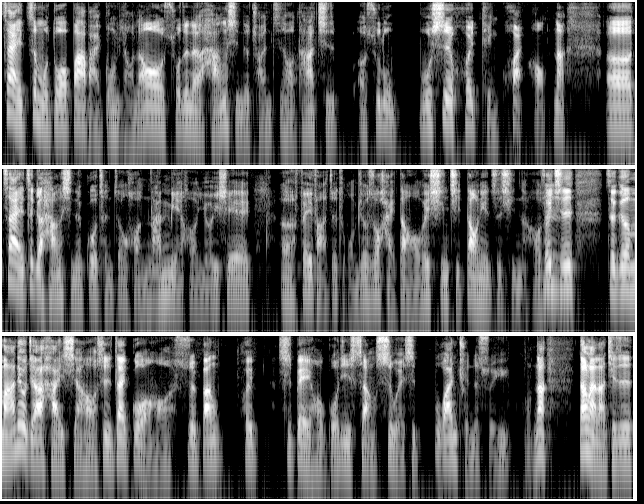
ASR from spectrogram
在这么多八百公里哦，然后说真的，航行的船只哦，它其实呃速度不是会挺快哈。那呃，在这个航行的过程中哈，难免哈有一些呃非法之徒，我们就是说海盗哦会兴起盗念之心的哈。所以其实这个马六甲海峡哈是在过往哈是帮会是被哈国际上视为是不安全的水域。那当然了，其实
